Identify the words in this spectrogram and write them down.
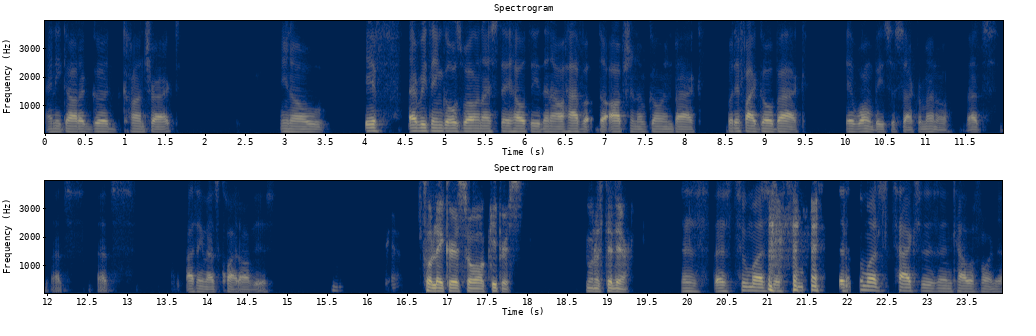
and he got a good contract. You know, if everything goes well and I stay healthy, then I'll have the option of going back. But if I go back, it won't be to Sacramento. That's that's that's I think that's quite obvious. So Lakers or Clippers, you want to stay there? There's there's too much there's too much, there's too much taxes in California.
